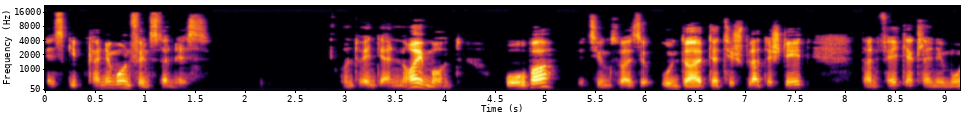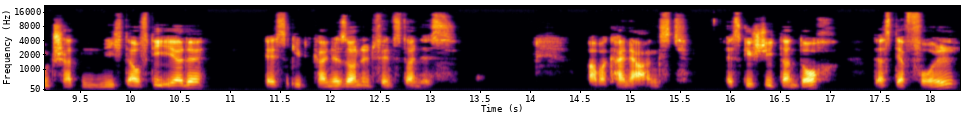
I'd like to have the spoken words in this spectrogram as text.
es gibt keine Mondfinsternis. Und wenn der Neumond ober bzw. unterhalb der Tischplatte steht, dann fällt der kleine Mondschatten nicht auf die Erde, es gibt keine Sonnenfinsternis. Aber keine Angst, es geschieht dann doch, dass der Voll-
